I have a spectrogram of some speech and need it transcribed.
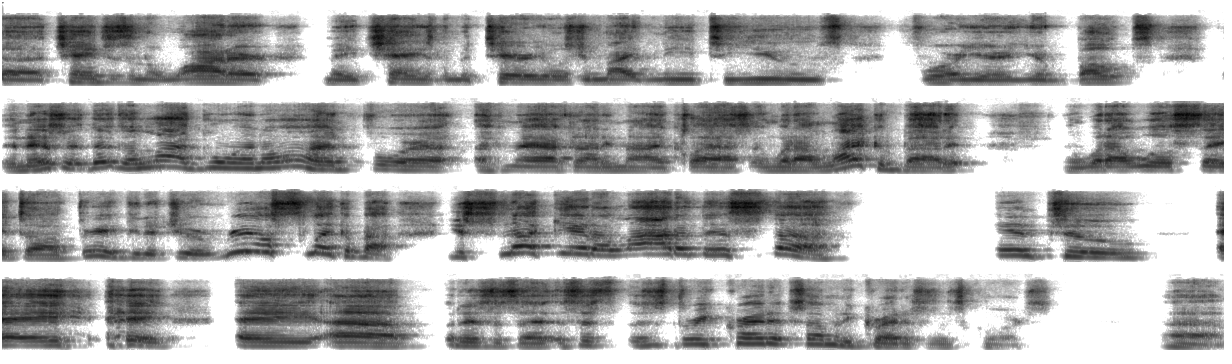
uh, changes in the water may change the materials you might need to use for your your boats. And there's a, there's a lot going on for a, a Math 99 class. And what I like about it and what I will say to all three of you that you're real slick about, you snuck in a lot of this stuff into a a a uh, what is this? Is this, is this three credits? How many credits is this course? Uh,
